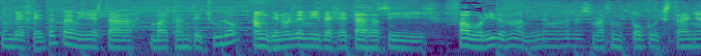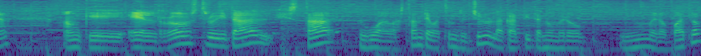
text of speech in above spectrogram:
un vegeta también está bastante chulo, aunque no es de mis vegetas así favoritos, ¿no? A mí la mano se me hace un poco extraña aunque el rostro y tal está igual, bastante, bastante chulo. La cartita número, número 4.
